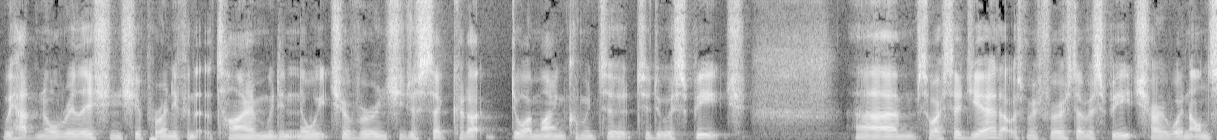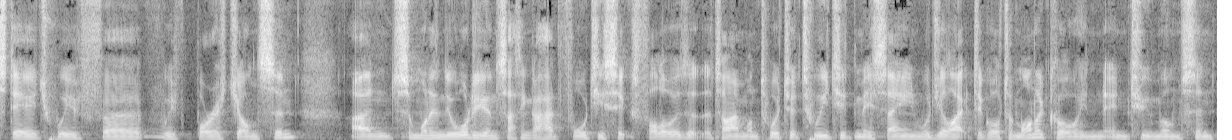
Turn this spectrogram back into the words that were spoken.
We had no relationship or anything at the time. We didn't know each other, and she just said, "Could I? Do I mind coming to to do a speech?" Um, so I said, "Yeah." That was my first ever speech. I went on stage with uh, with Boris Johnson, and someone in the audience, I think I had 46 followers at the time on Twitter, tweeted me saying, "Would you like to go to Monaco in in two months?" And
